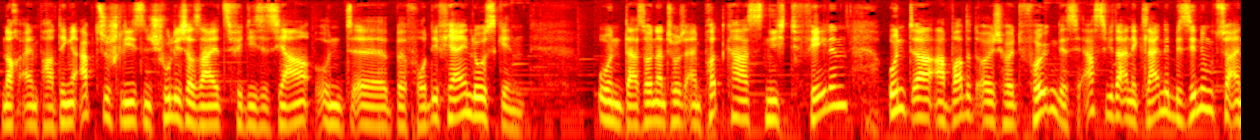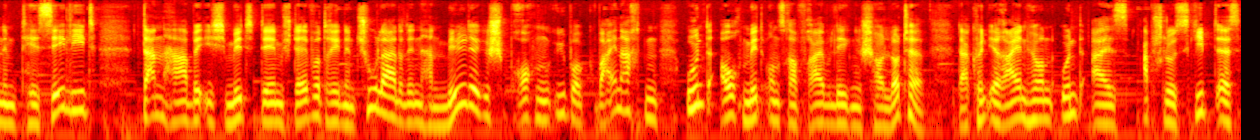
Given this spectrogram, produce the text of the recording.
noch ein paar Dinge abzuschließen, schulischerseits für dieses Jahr und äh, bevor die Ferien losgehen. Und da soll natürlich ein Podcast nicht fehlen. Und da erwartet euch heute folgendes. Erst wieder eine kleine Besinnung zu einem TC-Lied. Dann habe ich mit dem stellvertretenden Schulleiter, den Herrn Milde, gesprochen über Weihnachten und auch mit unserer freiwilligen Charlotte. Da könnt ihr reinhören. Und als Abschluss gibt es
